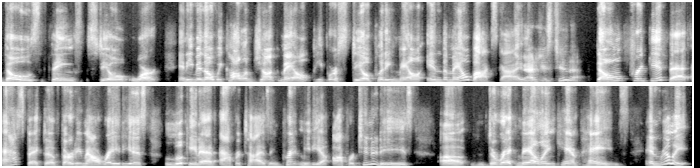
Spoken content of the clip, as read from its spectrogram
Those things still work. And even though we call them junk mail, people are still putting mail in the mailbox, guys. Strategies to that. don't forget that aspect of 30 mile radius, looking at advertising, print media opportunities, uh, direct mailing campaigns, and really,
